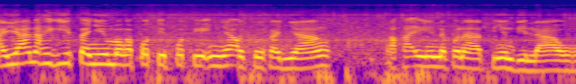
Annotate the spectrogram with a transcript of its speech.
Ayan, nakikita niyo yung mga puti-puti niya. Ito kanyang kakainin na po natin yung dilaw.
